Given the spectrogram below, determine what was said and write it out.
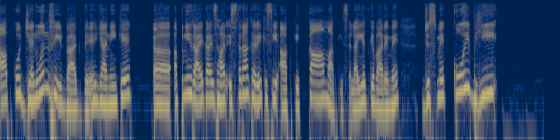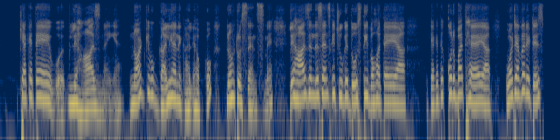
आपको जेनुअन फीडबैक दे, यानी कि अपनी राय का इजहार इस तरह करे किसी आपके काम, आपकी सलाहियत के बारे में, जिसमें कोई भी, क्या कहते हैं लिहाज नहीं है। नॉट कि वो गालियाँ निकाले आपको नॉट उस सेंस में। लिहाज इन द सेंस कि चूँकि दोस्ती बहुत है या, क्या कहते हैं, कुर्बत है या whatever it is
